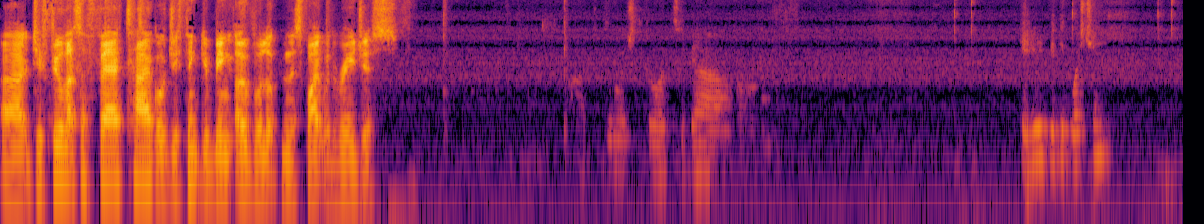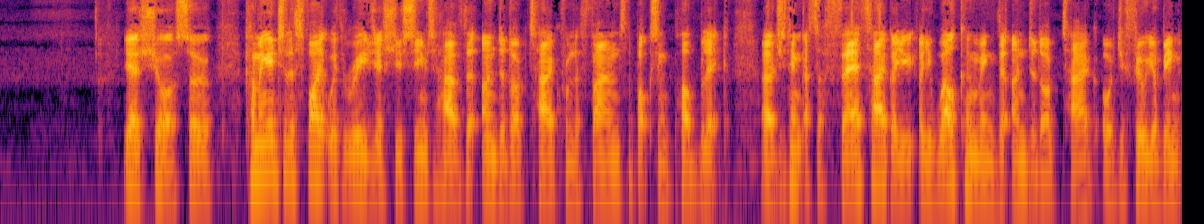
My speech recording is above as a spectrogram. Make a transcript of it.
Uh, do you feel that's a fair tag, or do you think you're being overlooked in this fight with Regis? Can you repeat the question? Yeah, sure. So coming into this fight with Regis, you seem to have the underdog tag from the fans, the boxing public. Uh, do you think that's a fair tag? Are you are you welcoming the underdog tag, or do you feel you're being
